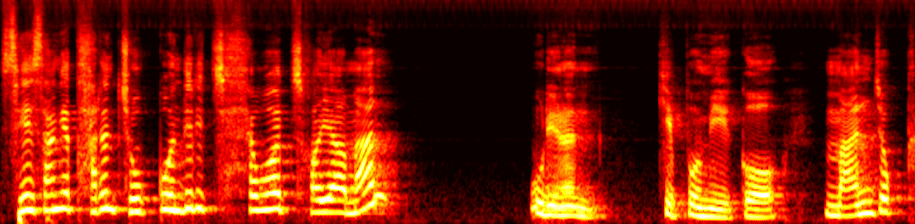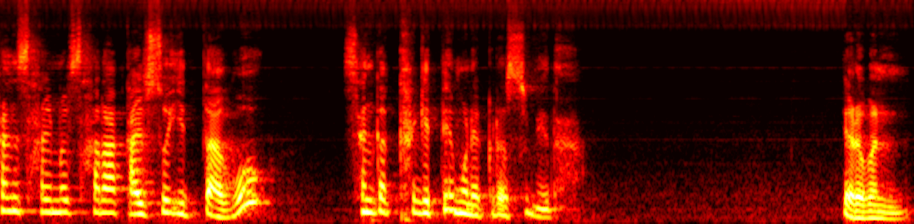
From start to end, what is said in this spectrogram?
세상의 다른 조건들이 채워져야만 우리는 기쁨이 있고 만족한 삶을 살아갈 수 있다고 생각하기 때문에 그렇습니다. 여러분,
